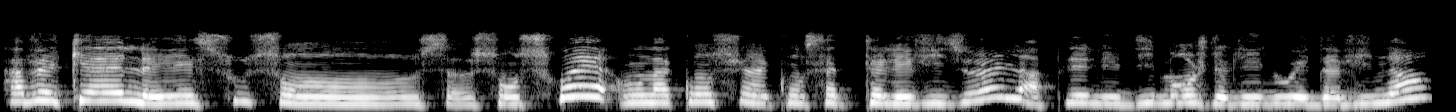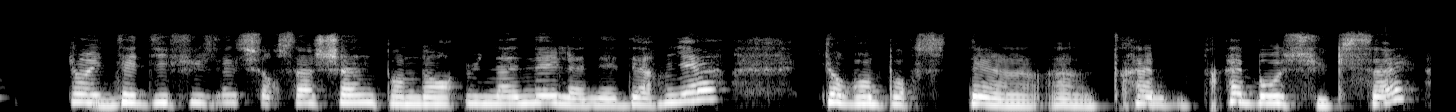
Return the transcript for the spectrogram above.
Avec elle et sous son, son son souhait, on a conçu un concept télévisuel appelé Les Dimanches de Lilou et Davina, qui ont Mhm. été diffusés sur sa chaîne pendant une année l'année dernière, qui ont remporté un, un très, très beau succès.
